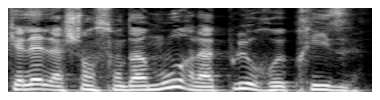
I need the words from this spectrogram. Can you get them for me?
Quelle est la chanson d'amour la plus reprise?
